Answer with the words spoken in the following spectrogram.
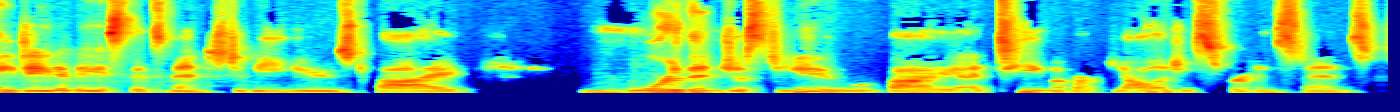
a database that's meant to be used by more than just you, by a team of archaeologists, for instance,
